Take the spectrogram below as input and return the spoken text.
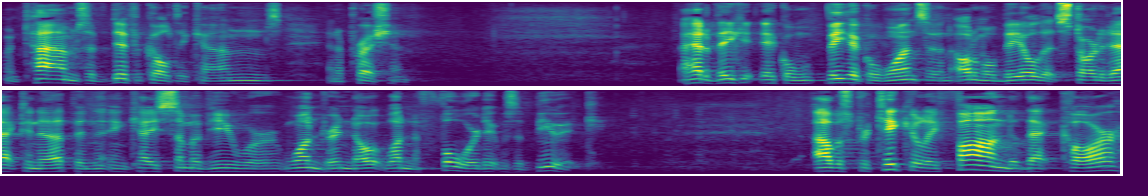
when times of difficulty comes and oppression. I had a vehicle, vehicle once, an automobile that started acting up, and in case some of you were wondering, no, it wasn't a Ford, it was a Buick. I was particularly fond of that car.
